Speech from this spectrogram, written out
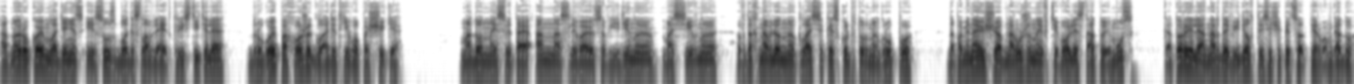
Одной рукой младенец Иисус благословляет крестителя, другой, похоже, гладит его по щеке. Мадонна и святая Анна сливаются в единую, массивную, вдохновленную классикой скульптурную группу, напоминающую обнаруженные в Тиволе статуи мус, которые Леонардо видел в 1501 году.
